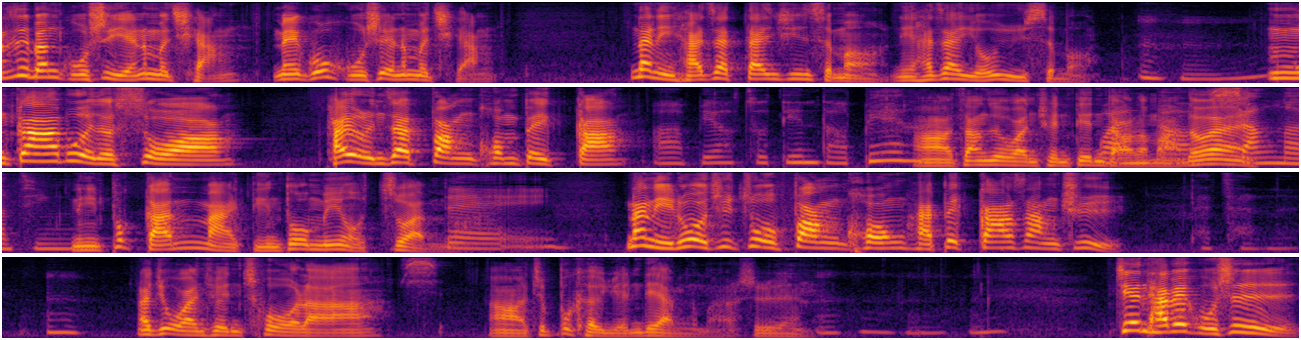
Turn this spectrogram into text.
日本股市也那么强，美国股市也那么强，那你还在担心什么？你还在犹豫什么？嗯哼，唔加不会的刷，还有人在放空被嘎啊！不要做颠倒变啊，这样就完全颠倒了嘛，对不对？你不敢买，顶多没有赚嘛。对。那你如果去做放空，还被嘎上去。那就完全错啦，是啊，就不可原谅了嘛，是不是？今天台北股市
